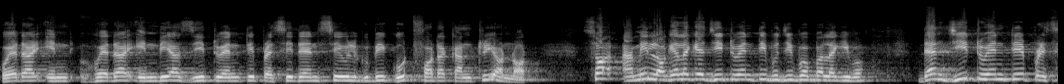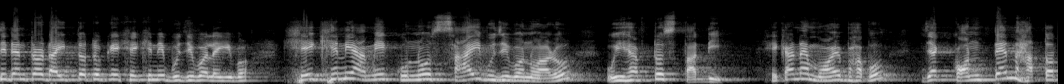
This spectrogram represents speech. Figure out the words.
whether, in, whether India's G20 presidency will be good for the country or not. চ' আমি লগে লগে জি টুৱেণ্টি বুজিব বা লাগিব। দেন জি টুৱেণ্টিৰ প্ৰেচিডেণ্টৰ দায়িত্বটো কি সেইখিনি বুজিব লাগিব। সেইখিনি আমি কোনো চাই বুজিব নোৱাৰোঁ। উই হেভ টু ষ্টাডি সেইকাৰণে মই ভাবোঁ যে কণ্টেণ্ট হাতত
